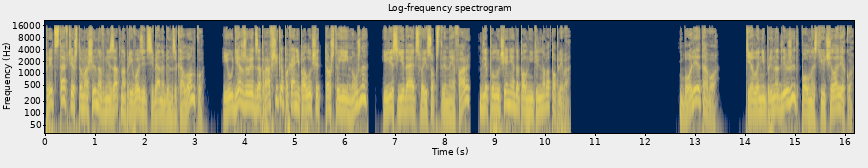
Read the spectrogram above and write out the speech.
Представьте, что машина внезапно привозит себя на бензоколонку и удерживает заправщика, пока не получит то, что ей нужно, или съедает свои собственные фары для получения дополнительного топлива. Более того, тело не принадлежит полностью человеку.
